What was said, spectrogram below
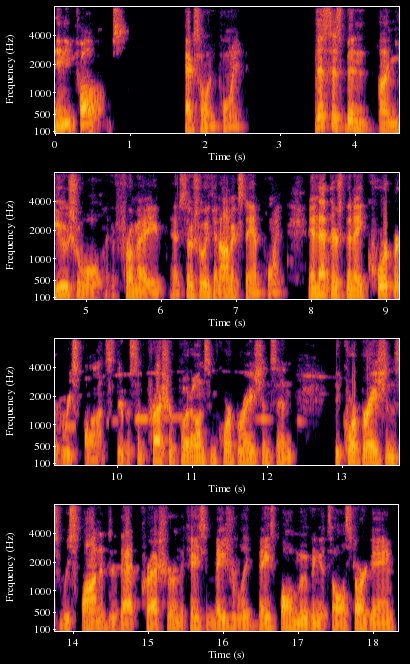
any problems. Excellent point. This has been unusual from a, a social economic standpoint in that there's been a corporate response. There was some pressure put on some corporations, and the corporations responded to that pressure. In the case of Major League Baseball moving its All Star game,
